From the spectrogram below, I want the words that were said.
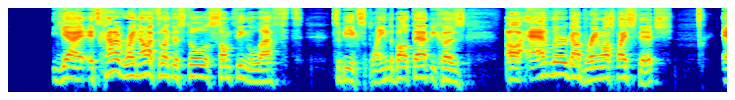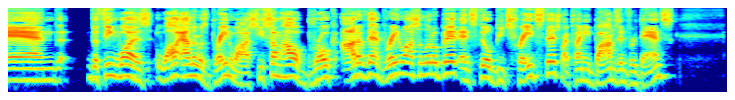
Yeah, it's kind of right now. I feel like there's still something left to be explained about that because uh, Adler got brainwashed by Stitch, and the thing was, while Adler was brainwashed, he somehow broke out of that brainwash a little bit and still betrayed Stitch by planting bombs in Verdansk.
